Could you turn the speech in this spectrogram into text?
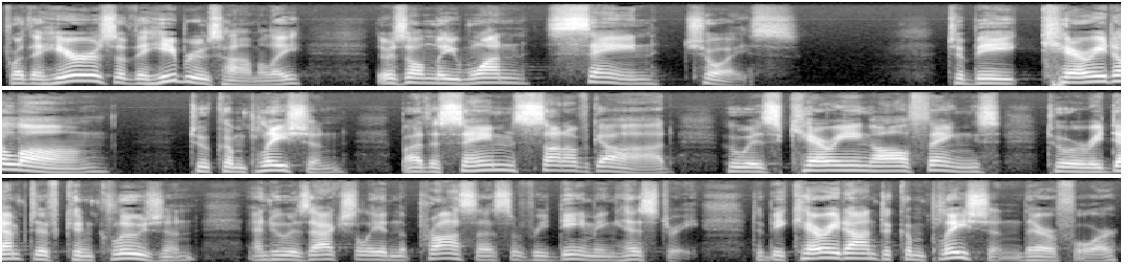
For the hearers of the Hebrews homily, there's only one sane choice to be carried along to completion by the same Son of God who is carrying all things to a redemptive conclusion and who is actually in the process of redeeming history. To be carried on to completion, therefore,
